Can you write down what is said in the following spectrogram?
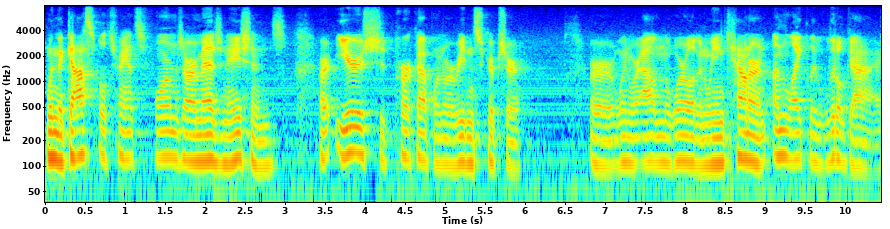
When the gospel transforms our imaginations, our ears should perk up when we're reading scripture or when we're out in the world and we encounter an unlikely little guy,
